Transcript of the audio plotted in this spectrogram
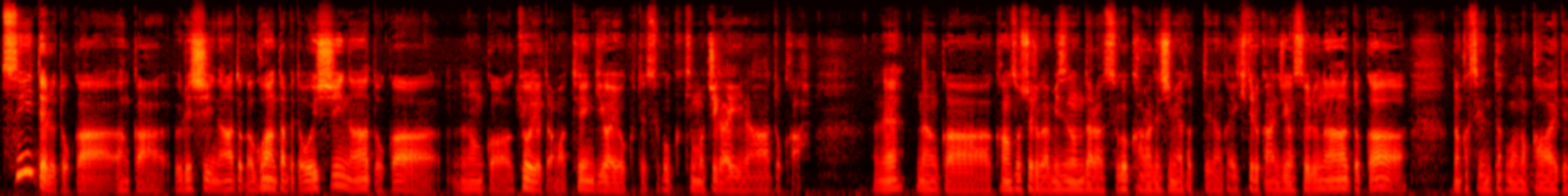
ついてるとかなんか嬉しいなとかご飯食べて美味しいなとかなんか今日で言ったらまあ天気が良くてすごく気持ちがいいなとかねなんか乾燥してるから水飲んだらすごく体に染み渡ってなんか生きてる感じがするなとかなんか洗濯物乾いて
